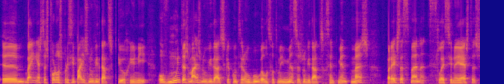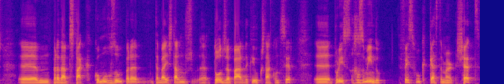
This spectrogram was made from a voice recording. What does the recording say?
Uh, bem, estas foram as principais novidades que eu reuni. Houve muitas mais novidades que aconteceram. O Google lançou também imensas novidades recentemente, mas para esta semana selecionei estas um, para dar destaque como um resumo para também estarmos uh, todos a par daquilo que está a acontecer. Uh, por isso, resumindo, Facebook Customer Chat,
